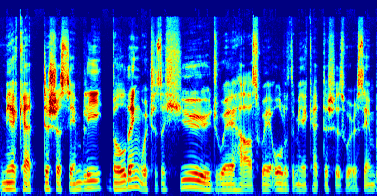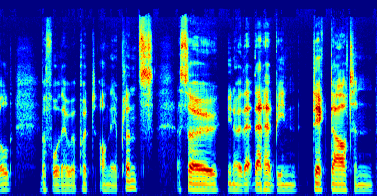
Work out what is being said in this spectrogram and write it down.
Meerkat Dish Assembly building, which is a huge warehouse where all of the Meerkat dishes were assembled before they were put on their plinths. So, you know, that, that had been decked out and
